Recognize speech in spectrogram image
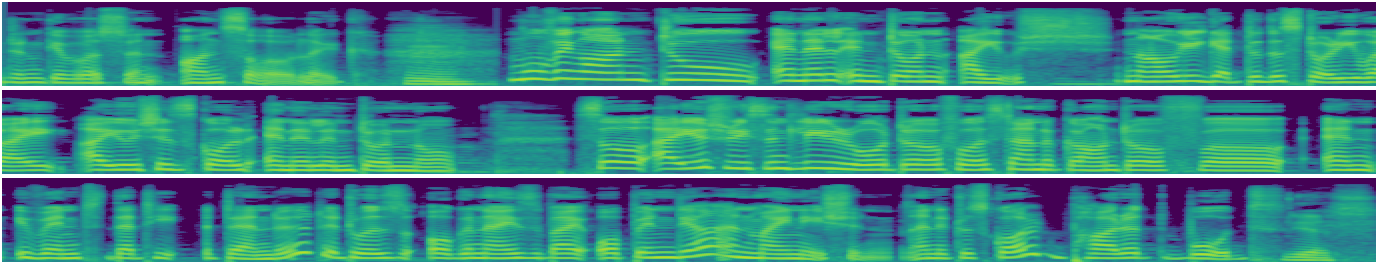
didn't give us an answer. Like, Hmm. moving on to NL intern Ayush. Now we'll get to the story why Ayush is called NL intern now. So Ayush recently wrote a first-hand account of uh, an event that he attended. It was organized by Op India and My Nation, and it was called Bharat Bodh. Yes.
